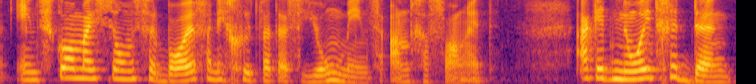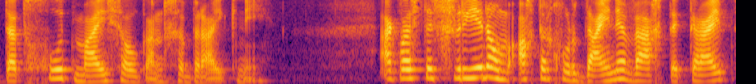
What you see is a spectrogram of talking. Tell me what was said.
en skaam my soms vir baie van die goed wat as jong mens aangevang het. Ek het nooit gedink dat God my sal kan gebruik nie. Ek was tevrede om agter gordyne weg te kruip,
